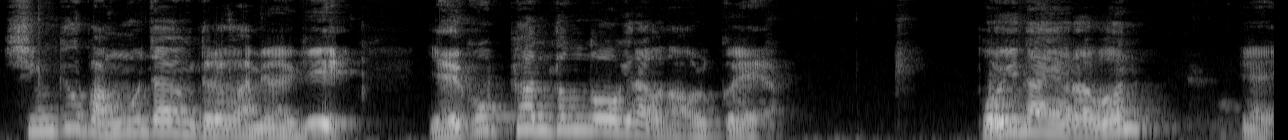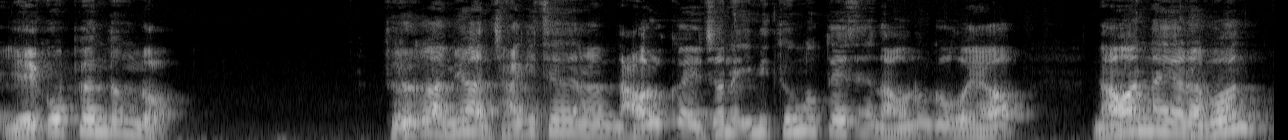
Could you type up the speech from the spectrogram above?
신규 방문자용 들어가면 여기 예고편 등록이라고 나올 거예요. 보이나요, 여러분? 예, 예고편 등록. 들어가면 자기 채널은 나올 거예요. 저는 이미 등록돼 있어서 나오는 거고요. 나왔나요, 여러분?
